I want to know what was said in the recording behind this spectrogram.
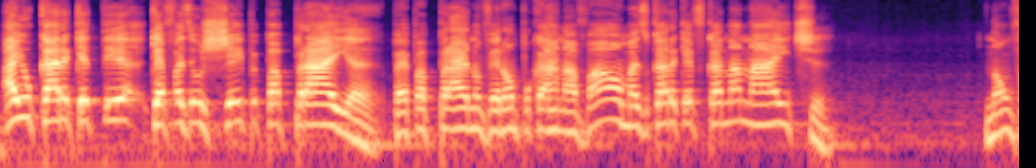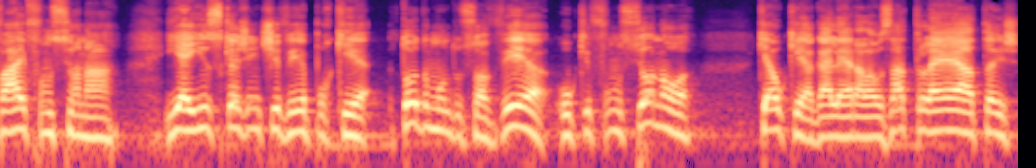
Aí o cara quer ter, quer fazer o shape pra praia. Pra ir pra praia no verão pro carnaval, mas o cara quer ficar na night. Não vai funcionar. E é isso que a gente vê, porque todo mundo só vê o que funcionou. Que é o quê? A galera lá, os atletas,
